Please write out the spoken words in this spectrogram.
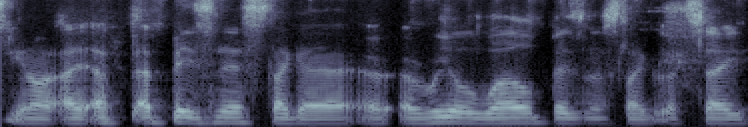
you know, a, a business like a, a real world business, like let's say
